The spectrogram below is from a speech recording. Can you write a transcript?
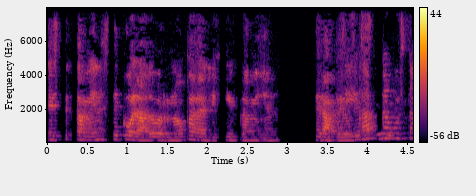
este también este colador, ¿no? Para elegir también terapeuta. mí me gusta,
